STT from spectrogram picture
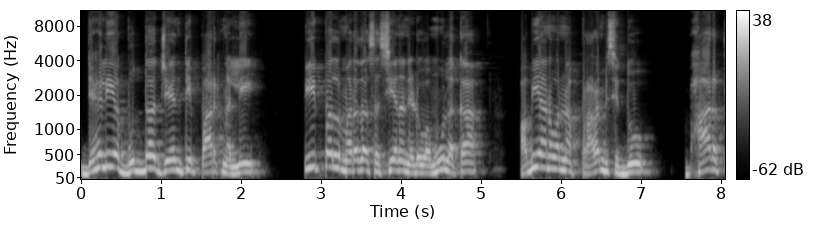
ದೆಹಲಿಯ ಬುದ್ಧ ಜಯಂತಿ ಪಾರ್ಕ್ನಲ್ಲಿ ಪೀಪಲ್ ಮರದ ಸಸಿಯನ್ನು ನೆಡುವ ಮೂಲಕ ಅಭಿಯಾನವನ್ನು ಪ್ರಾರಂಭಿಸಿದ್ದು, ಭಾರತ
